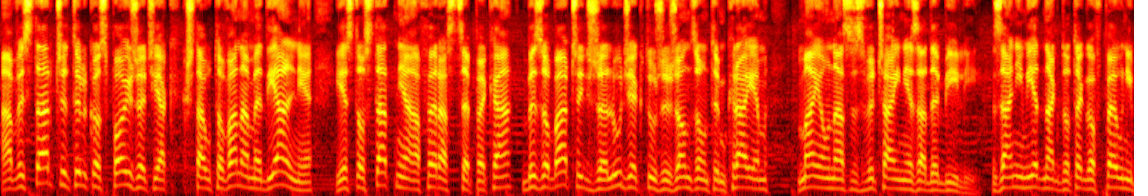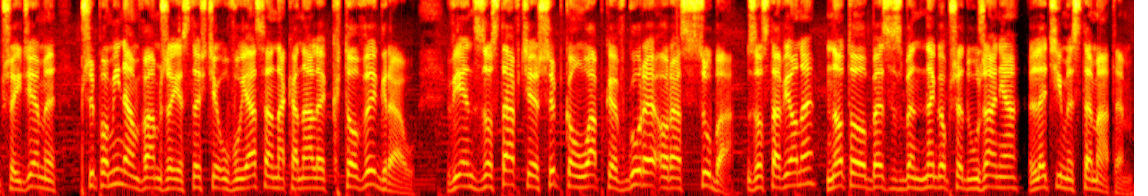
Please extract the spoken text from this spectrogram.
A wystarczy tylko spojrzeć, jak kształtowana medialnie jest ostatnia afera z CPK, by zobaczyć, że ludzie, którzy rządzą tym krajem, mają nas zwyczajnie za debili. Zanim jednak do tego w pełni przejdziemy, przypominam wam, że jesteście u Wujasa na kanale Kto Wygrał, więc zostawcie szybką łapkę w górę oraz suba. Zostawione? No to bez zbędnego przedłużania lecimy z tematem.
